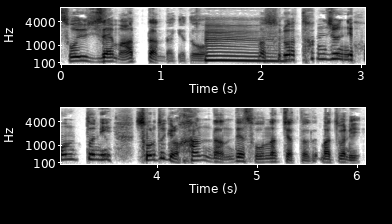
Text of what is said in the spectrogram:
そういう時代もあったんだけど、うんまあ、それは単純に本当にその時の判断でそうなっちゃった。まあ、つまり、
